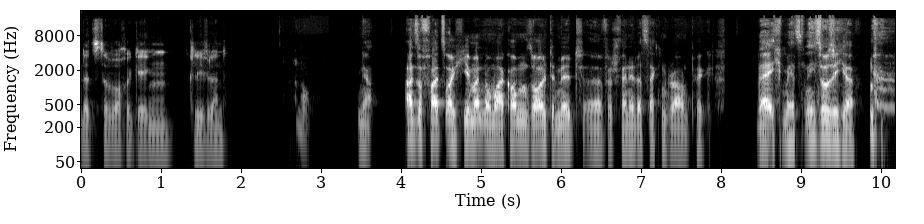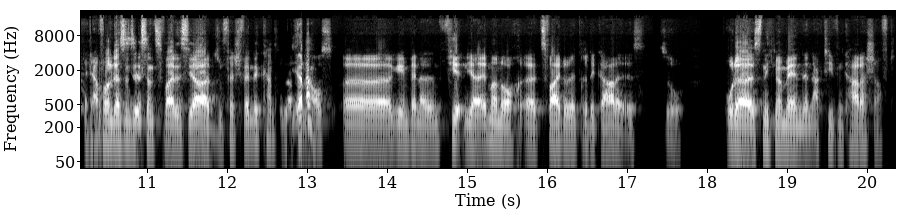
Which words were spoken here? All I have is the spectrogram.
letzte Woche gegen Cleveland. Genau. Ja, also falls euch jemand nochmal kommen sollte mit äh, verschwendeter Second-Round-Pick, wäre ich mir jetzt nicht so sicher. Ja, davon, das ist erst ein zweites Jahr. Du verschwendet kannst du davon ja. ausgehen, äh, wenn er im vierten Jahr immer noch äh, zweite oder dritte Garde ist. So. Oder es nicht mehr mehr in den aktiven Kader schafft.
